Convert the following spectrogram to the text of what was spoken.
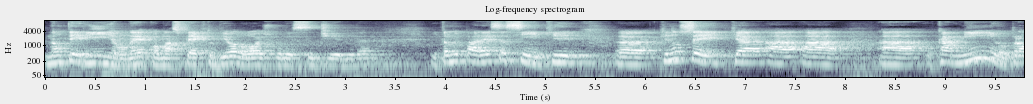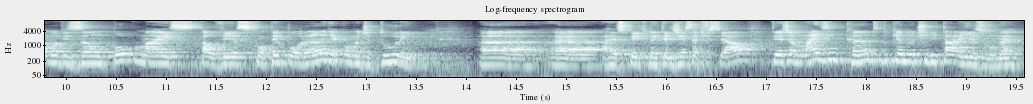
não teriam, né, como aspecto biológico nesse sentido, né? Então me parece assim que, ah, que não sei, que a, a- a- a- o caminho para uma visão um pouco mais talvez contemporânea, como a de Turing, ah, ah, a respeito da inteligência artificial, esteja mais em do que no utilitarismo, né?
